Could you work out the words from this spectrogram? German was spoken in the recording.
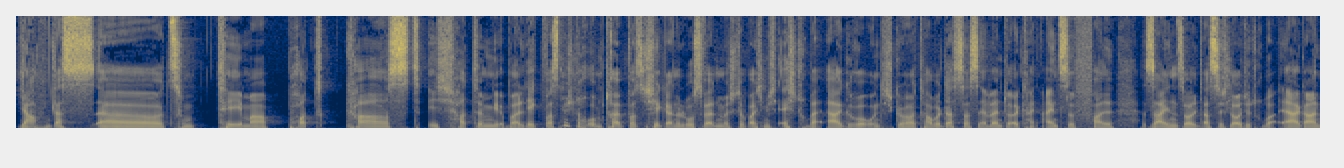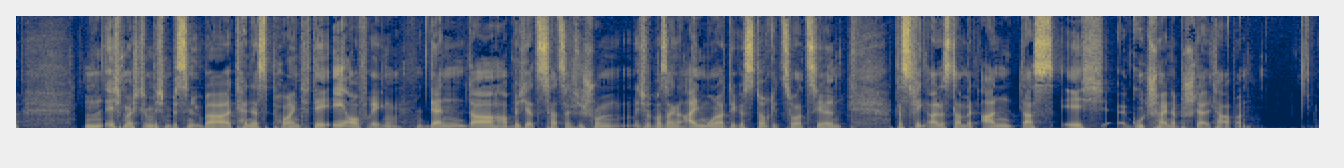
Ja, das äh, zum Thema Podcast. Podcast. Ich hatte mir überlegt, was mich noch umtreibt, was ich hier gerne loswerden möchte, weil ich mich echt drüber ärgere und ich gehört habe, dass das eventuell kein Einzelfall sein soll, dass sich Leute drüber ärgern. Hm, ich möchte mich ein bisschen über tennispoint.de aufregen, denn da habe ich jetzt tatsächlich schon, ich würde mal sagen, eine einmonatige Story zu erzählen. Das fing alles damit an, dass ich Gutscheine bestellt habe.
